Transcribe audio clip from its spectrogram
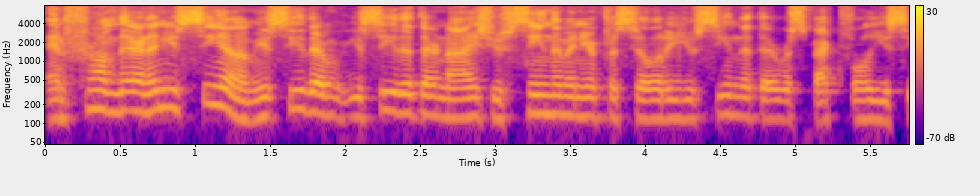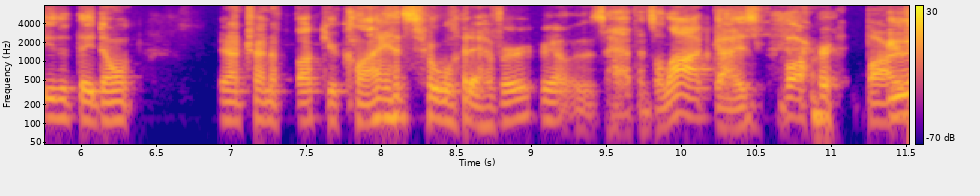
and from there then you see them you see them you see that they're nice. You've seen them in your facility. You've seen that they're respectful. You see that they don't they're not trying to fuck your clients or whatever. You know this happens a lot guys. Bar bars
